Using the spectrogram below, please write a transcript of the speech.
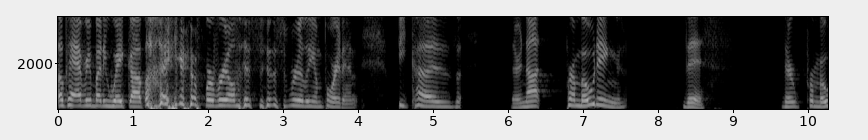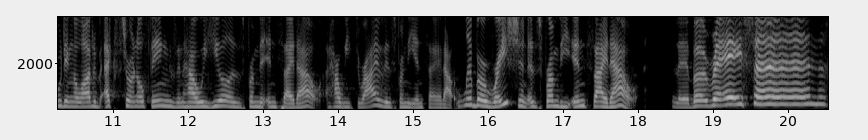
okay everybody wake up. Like for real this is really important because they're not promoting this. They're promoting a lot of external things and how we heal is from the inside out. How we thrive is from the inside out. Liberation is from the inside out. Liberation.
